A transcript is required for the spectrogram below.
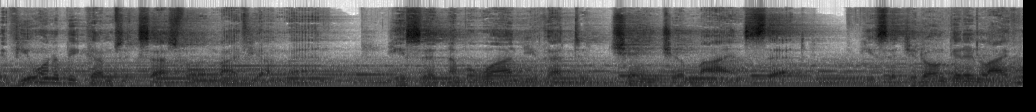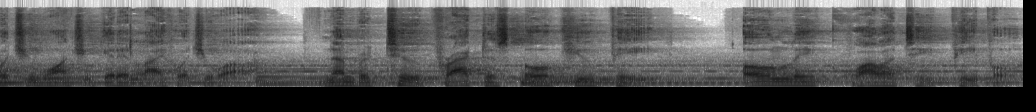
If you want to become successful in life, young man, he said, Number one, you got to change your mindset. He said, You don't get in life what you want, you get in life what you are. Number two, practice OQP, only quality people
